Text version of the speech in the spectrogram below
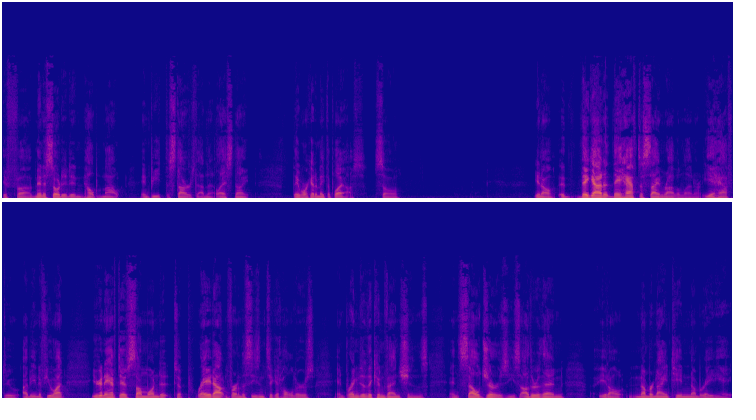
if uh, Minnesota didn't help them out and beat the Stars on that last night they weren't going to make the playoffs. So, you know, they got it. They have to sign Robin Lehner. You have to. I mean, if you want, you're going to have to have someone to, to parade out in front of the season ticket holders and bring to the conventions and sell jerseys other than, you know, number 19, number 88.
